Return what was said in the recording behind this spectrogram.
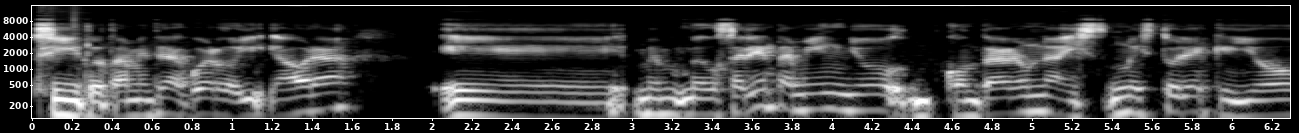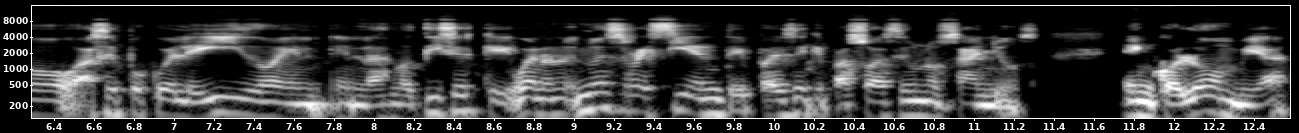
Sí, totalmente de acuerdo. Y ahora eh, me, gustaría también yo contar una, una, historia que yo hace poco he leído en, en las noticias, que bueno, no, es reciente, parece que pasó hace unos años en Colombia,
